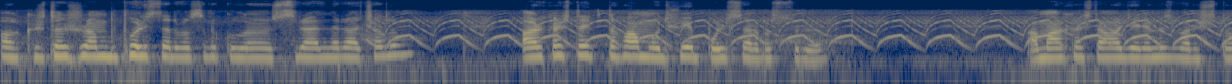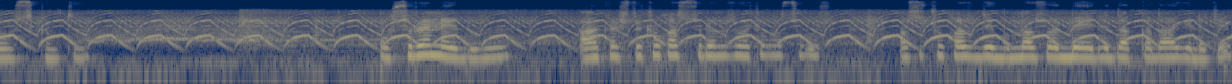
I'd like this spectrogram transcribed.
Arkadaşlar şu an bu polis arabasını kullanıyoruz. Sirenleri açalım. Arkadaşlar ilk defa modifiye polis arabası sürüyor. Ama arkadaşlar acelemiz var işte o sıkıntı. O süre neydi bu? Arkadaşlar çok az süremiz var çok az süremiz. Aslında çok az değil. Bundan sonra bir 50 dakika daha gelecek.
